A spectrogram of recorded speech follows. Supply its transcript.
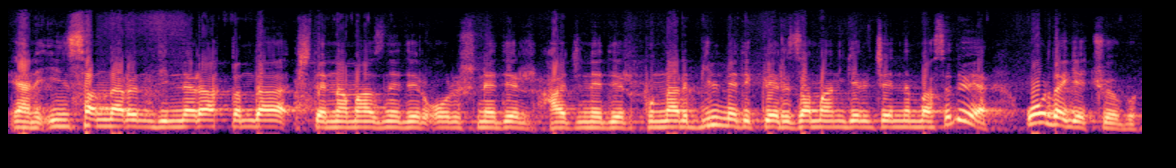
Yani insanların dinleri hakkında işte namaz nedir, oruç nedir, hac nedir bunları bilmedikleri zaman geleceğinden bahsediyor ya. Orada geçiyor bu.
